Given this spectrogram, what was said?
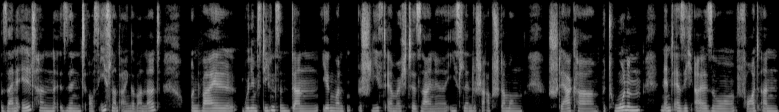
Seine Eltern sind aus Island eingewandert und weil William Stevenson dann irgendwann beschließt, er möchte seine isländische Abstammung stärker betonen, nennt er sich also fortan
